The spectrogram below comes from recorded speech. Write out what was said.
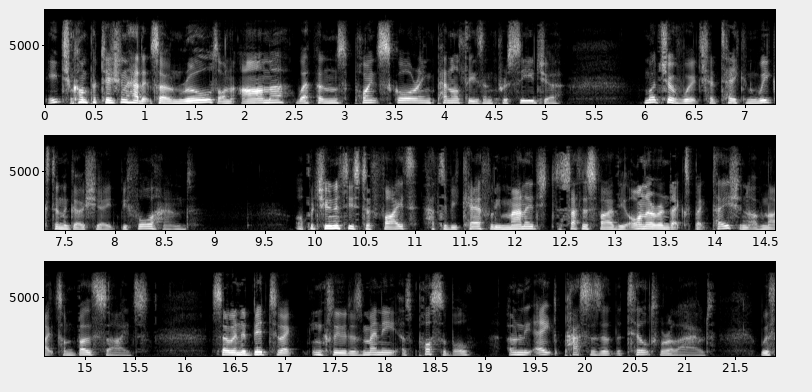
Each competition had its own rules on armour, weapons, point scoring, penalties and procedure, much of which had taken weeks to negotiate beforehand. Opportunities to fight had to be carefully managed to satisfy the honour and expectation of knights on both sides, so in a bid to include as many as possible, only eight passes at the tilt were allowed, with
